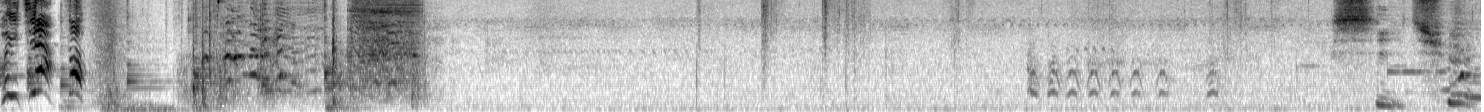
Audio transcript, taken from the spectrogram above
回家走。喜鹊。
